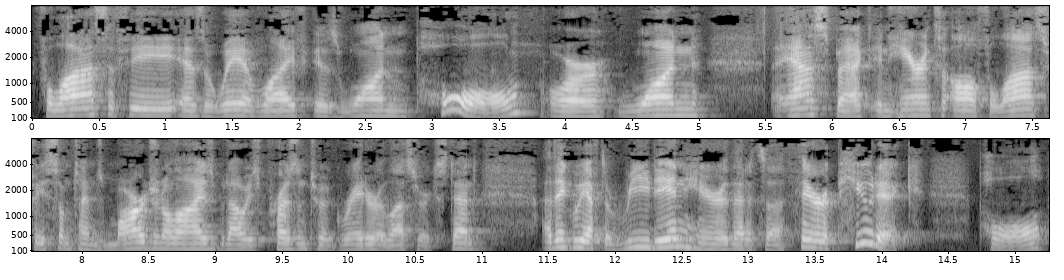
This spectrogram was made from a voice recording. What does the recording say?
Philosophy as a way of life is one pole or one aspect inherent to all philosophy, sometimes marginalized but always present to a greater or lesser extent. I think we have to read in here that it's a therapeutic pole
